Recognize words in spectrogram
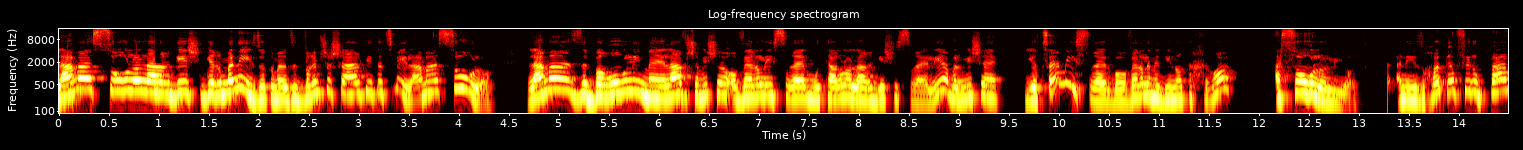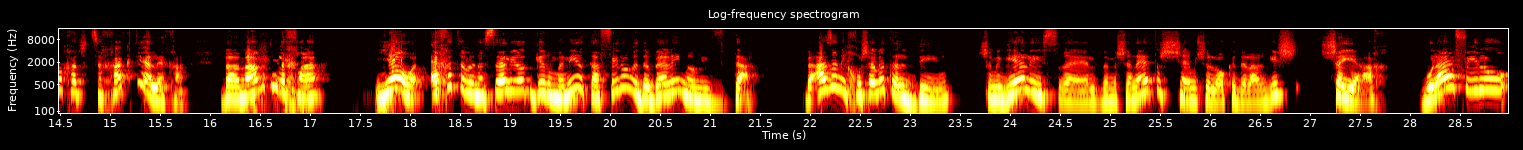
למה אסור לו להרגיש גרמני? זאת אומרת, זה דברים ששאלתי את עצמי, למה אסור לו? למה זה ברור לי מאליו שמי שעובר לישראל מותר לו להרגיש ישראלי, אבל מי שיוצא מישראל ועובר למדינות אחרות, אסור לו להיות. אני זוכרת גם אפילו פעם אחת שצחקתי עליך, ואמרתי לך, יואו, איך אתה מנסה להיות גרמני? אתה אפילו מדבר עם המבטא. ואז אני חושבת על דין, שמגיע לישראל ומשנה את השם שלו כדי להרגיש שייך, ואולי אפילו,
